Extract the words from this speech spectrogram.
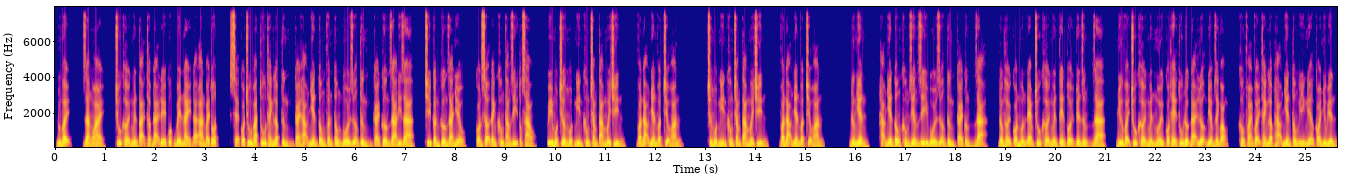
Đúng vậy, ra ngoài chu khởi nguyên tại thập đại đế quốc bên này đã an bài tốt sẽ có chu bát thu thành lập từng cái hạo nhiên tông phân tông bồi dưỡng từng cái cường giả đi ra chỉ cần cường giả nhiều còn sợ đánh không thắng dị tộc sao Quy một chương 1089, văn đạo nhân vật triệu hoán. Chương 1089, văn đạo nhân vật triệu hoán. Đương nhiên, Hạo Nhiên Tông không riêng gì bồi dưỡng từng cái cường giả, đồng thời còn muốn đem Chu Khởi Nguyên tên tuổi tuyên dương ra, như vậy Chu Khởi Nguyên mới có thể thu được đại lượng điểm danh vọng, không phải vậy thành lập Hạo Nhiên Tông ý nghĩa coi như biến.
